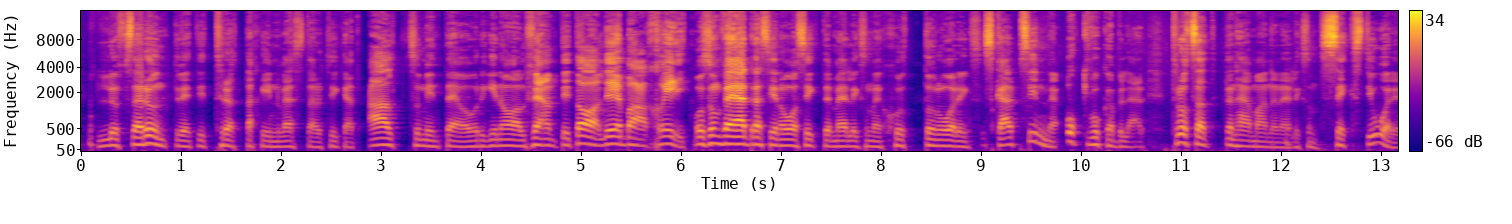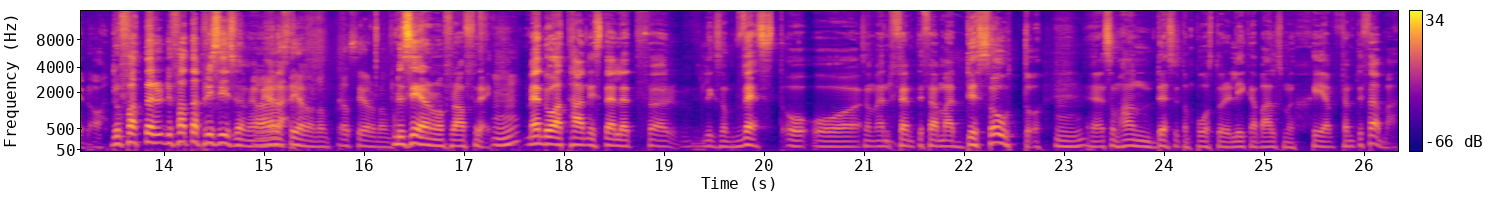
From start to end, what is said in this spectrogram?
lufsar runt du vet i trötta skinnvästar och tycker att allt som inte är original 50-tal det är bara skit. Och som vädrar sina åsikter med liksom en 17-årings skarpsinne och vokabulär. Trots att den här mannen är liksom 60 år idag. Du fattar, du fattar precis vem jag Ja, menar. jag ser honom. Jag ser honom. Du ser honom framför dig. Men då att han istället för liksom väst och, och som en 55a DeSoto, eh, som han dessutom påstår är lika ball som en skev bestämma.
